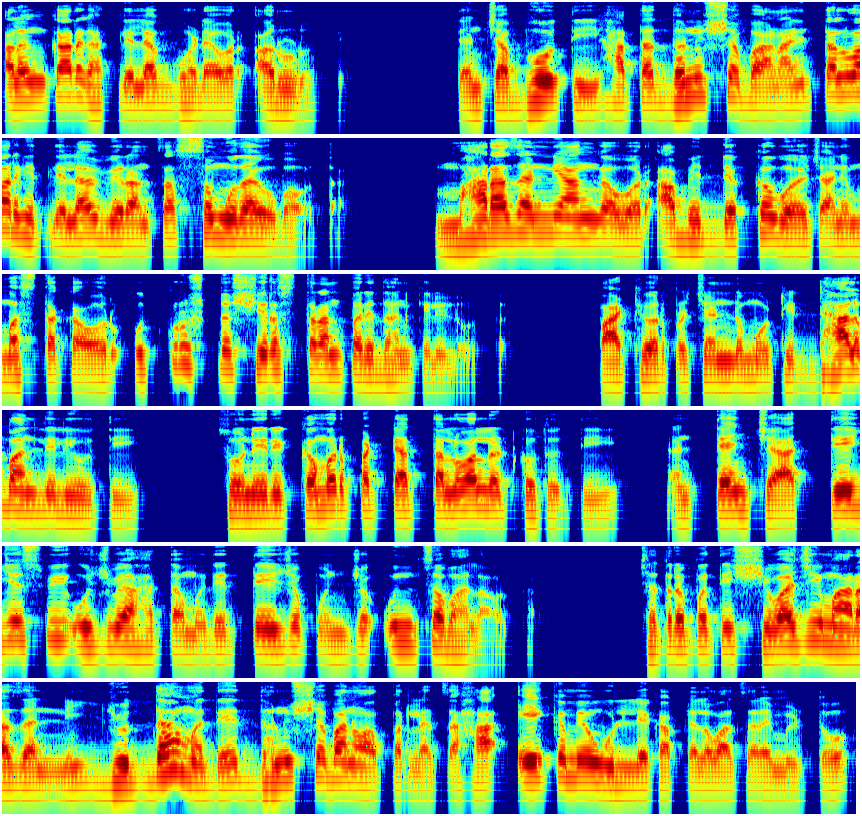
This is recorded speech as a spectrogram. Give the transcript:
अलंकार घातलेल्या घोड्यावर आरूढ होते. त्यांच्या भोवती हातात धनुष्यबाण आणि तलवार घेतलेल्या वीरांचा समुदाय उभा होता. महाराजांनी अंगावर अभेद्य कवच आणि मस्तकावर उत्कृष्ट शिरस्त्राण परिधान केलेलं होतं. पाठीवर प्रचंड मोठी ढाल बांधलेली होती. सोनेरी कमरपट्ट्यात तलवार लटकत होती. आणि त्यांच्या तेजस्वी उजव्या हातामध्ये तेजपुंज उंच भाला होता. छत्रपती शिवाजी महाराजांनी युद्धामध्ये धनुष्यबाण वापरल्याचा हा एकमेव उल्लेख आपल्याला वाचायला मिळतो.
